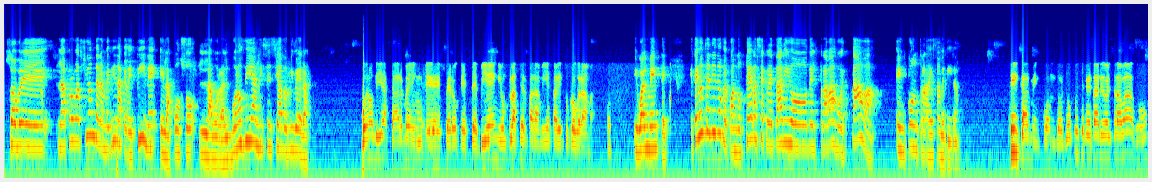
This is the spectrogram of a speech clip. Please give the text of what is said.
sobre la aprobación de la medida que define el acoso laboral. Buenos días, licenciado Rivera. Buenos días, Carmen. Eh, espero que estés bien y un placer para mí estar en tu programa. Igualmente. Tengo entendido que cuando usted era secretario del Trabajo estaba en contra de esa medida. Sí, Carmen, cuando yo fui secretario del Trabajo,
